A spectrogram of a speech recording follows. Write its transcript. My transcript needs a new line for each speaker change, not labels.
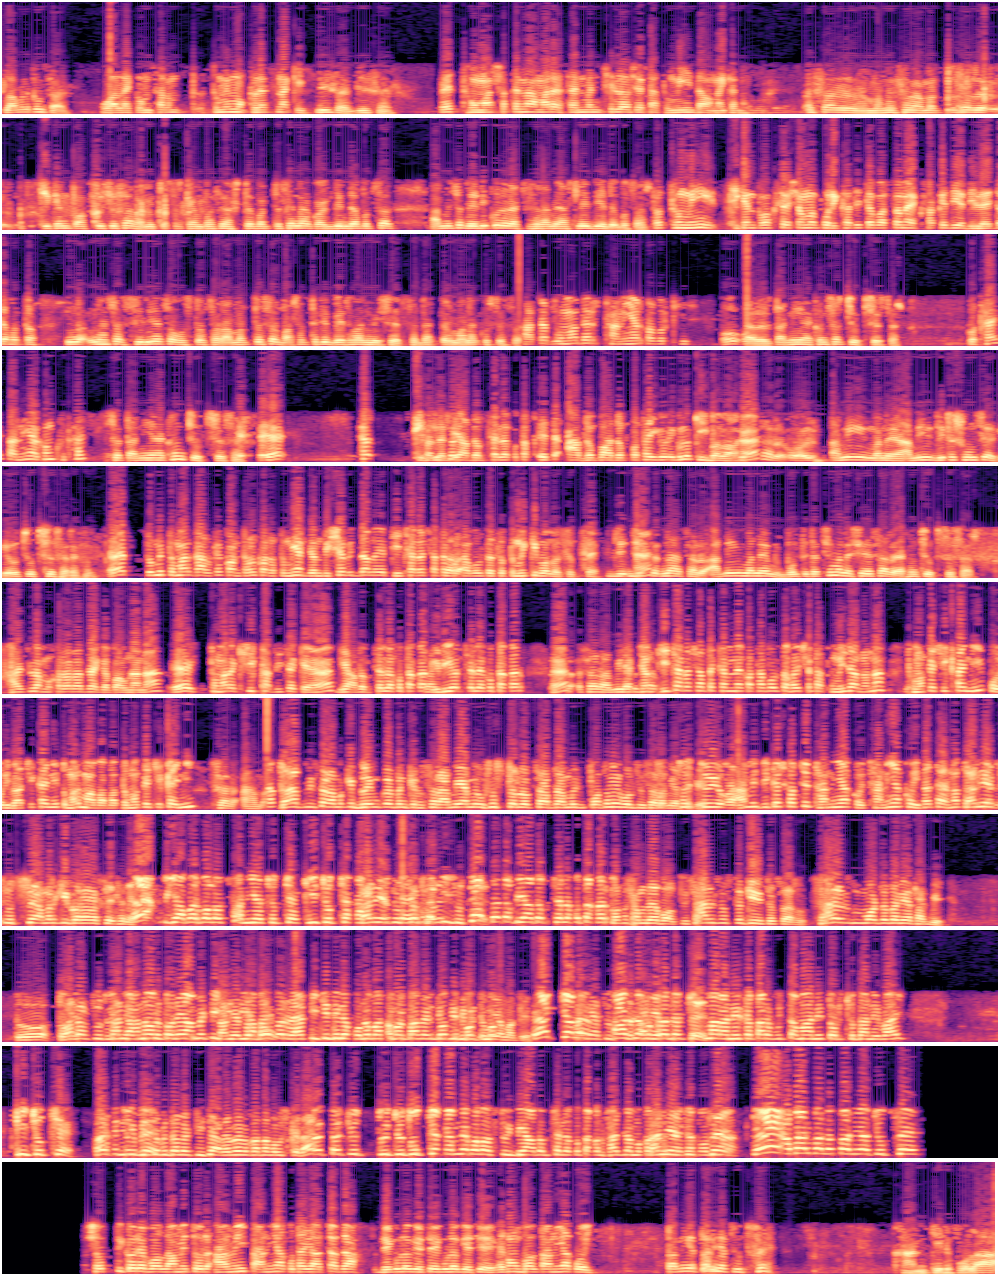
সালাম আলাইকুম স্যার।
ওয়ালাইকুম সালাম। তুমি মুখলেস নাকি?
জি স্যার জি স্যার।
এ তোমার সাথে না আমার অ্যাসাইনমেন্ট ছিল সেটা তুমি দাও নাই কেন?
স্যার মানে স্যার আমার তো স্যার চিকেন পক্স হয়েছে স্যার। আমি তো স্যার ক্যাম্পাসে আসতে পারতেছি না। কয়েকদিন যাবত স্যার আমি স্যার রেডি করে রাখছি স্যার। আমি আসলেই দিয়ে দেবো স্যার।
তো তুমি চিকেন পক্সের সময় পরীক্ষা দিতে পারছ না? এক ফাঁকে দিয়ে দিলেই তো হতো।
না না স্যার সিরিয়াস অবস্থা স্যার। আমার তো স্যার বাসা থেকে বের হওয়ার নিষেধ স্যার। ডাক্তার মানা করছে স্যার।
আচ্ছা তোমাদের স্থানীয় খবর কি? ও
তানিয়া এখন স্যার চুপছে স্যার।
কোথায়? তানিয়া এখন কোথায়?
স্যার তানিয়া এখন চুচ্ছে স্যার।
এ, হ্যাঁ, ছেলে আজব কোথা আজব এগুলো এগুলো কি বলো হ্যাঁ
ও- আমি মানে আমি যেটা শুনছি আর কি ও চুচ্ছে স্যার এখন।
তুমি তোমার গালকে কন্ট্রোল করো। তুমি একজন বিশ্ববিদ্যালয়ের টিচারের সাথে কথা বলতেছো তুমি কি বলো চুপছে? হ্যাঁ?
না স্যার আমি মানে বলতে চাচ্ছি মানে সে স্যার এখন চুপছে স্যার।
হাইতলা মুখরার জায়গা পাও না না? এই তোমার এক শিক্ষা দিছে কে হ্যাঁ? বিয়াদব ছেলে কোথাকার ইডিয়ট ছেলে কোথাকার হ্যাঁ?
স্যার আমি
একজন টিচারের সাথে কেমনে কথা বলতে হয় সেটা তুমি জানো না? তোমাকে শিখায়নি পরিবার শিখায়নি তোমার মা বাবা তোমাকে শিখায়নি।
স্যার স্যার আপনি স্যার আমাকে ব্লেম করবেন কেন? স্যার আমি আমি অসুস্থ লোক স্যার আপনি আমাকে প্রথমেই বলছি স্যার আমি আপনাকে।
আমি জিজ্ঞেস করছি থানিয়া কই থানিয়া কই? হ্যাঁ না
তানিয়া চুচ্ছে আমার কি করার আছে এখানে?
তুই আবার বলো থানিয়া চুচ্ছে কি চুচ্ছে
তানিয়া চুচ্ছে, শরীর চুচ্ছে।
দাদা বিয়াদব ছেলে
কথা সামনে বল তুই সুস্থ কি হয়েছে স্যার স্যারের মর্যাদা নিয়ে থাকবি
তো
তানিয়া
জানো তোরে আমি টিচি করে টিচি দিলে কোনো বাচ্চা
আমার বালের টিচি দিবি আমাকে।
এই চলে আজ
চুপছে।
মারানির কথা বুঝতে মানি তোর চুদানি ভাই কি চুচ্ছে
বিশ্ববিদ্যালয়ের টিচার এভাবে কথা বলিস কেন হ্যাঁ?
তুই চুচ্ছে কেমনে বলস তুই বিয়াদব ছেলে কোথাকার ফাজলাম
তানিয়া
কে আবার বলো তানিয়া চুপছে সত্যি করে বল আমি তোর আমি তানিয়া কোথায়? আচ্ছা যা যেগুলো গেছে এগুলো গেছে। এখন বল তানিয়া কই?
তানিয়া তানিয়া চুটছে
খানকির পোলা।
